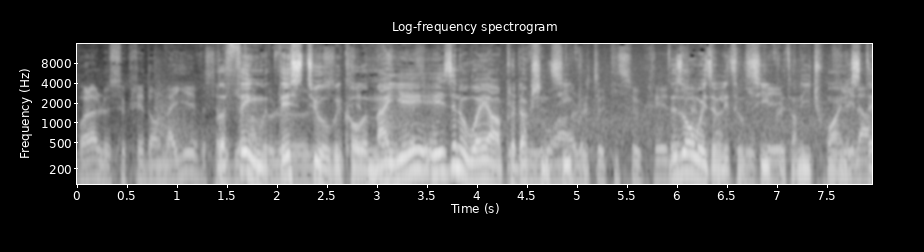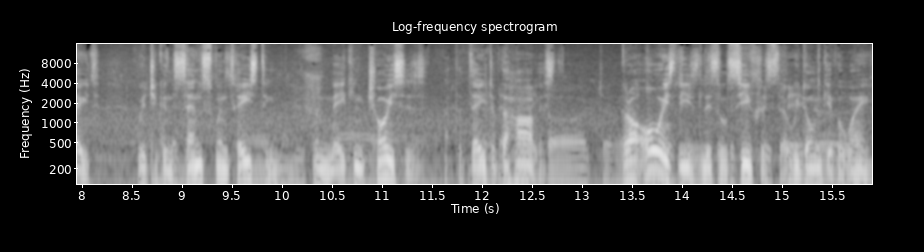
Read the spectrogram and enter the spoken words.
The thing with this tool we call a maillet is in a way our production secret. There's always a little secret on each wine estate, which you can sense when tasting, when making choices, at the date of the harvest. There are always these little secrets that we don't give away.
